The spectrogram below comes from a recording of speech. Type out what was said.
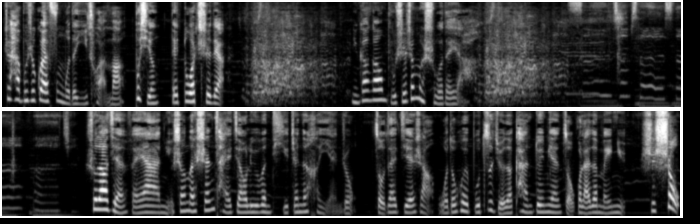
这还不是怪父母的遗传吗？不行，得多吃点儿。”你刚刚不是这么说的呀？说到减肥啊，女生的身材焦虑问题真的很严重。走在街上，我都会不自觉的看对面走过来的美女是瘦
